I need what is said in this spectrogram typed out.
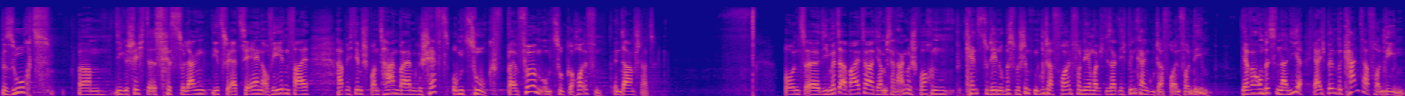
besucht. Ähm, die Geschichte ist jetzt zu lang, die zu erzählen. Auf jeden Fall habe ich dem spontan beim Geschäftsumzug, beim Firmenumzug geholfen in Darmstadt. Und äh, die Mitarbeiter, die haben mich dann angesprochen, kennst du den, du bist bestimmt ein guter Freund von dem, habe ich gesagt, ich bin kein guter Freund von dem. Ja, warum bist du denn dann hier? Ja, ich bin Bekannter von dem.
